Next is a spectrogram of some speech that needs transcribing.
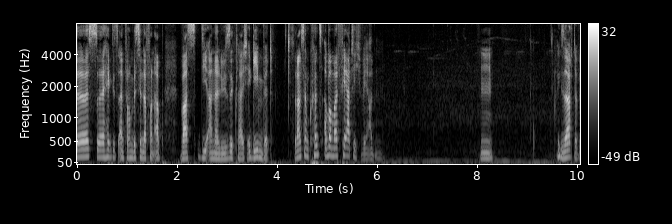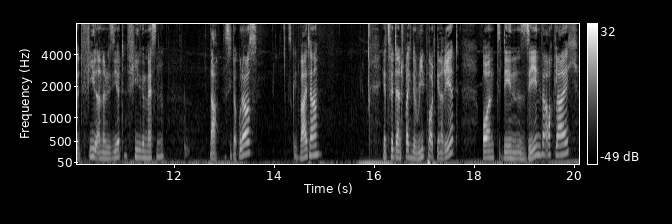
Das äh, hängt jetzt einfach ein bisschen davon ab, was die Analyse gleich ergeben wird. So langsam könnte es aber mal fertig werden. Hm. Wie gesagt, da wird viel analysiert, viel gemessen. Da, das sieht doch gut aus. Es geht weiter. Jetzt wird der entsprechende Report generiert und den sehen wir auch gleich.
